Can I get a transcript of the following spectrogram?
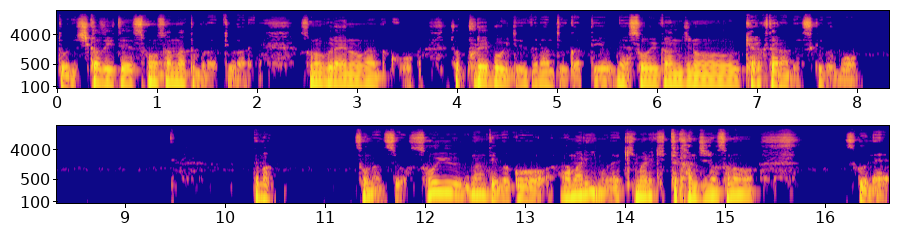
と近づいてスポンサーになってもらうっていうのはね、そのぐらいのなんかこう、ちょプレイボーイというか、なんていうかっていうね、そういう感じのキャラクターなんですけども、で、まあ、そうなんですよ。そういう、なんていうかこう、あまりにもね、決まりきった感じの、その、すごいね、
